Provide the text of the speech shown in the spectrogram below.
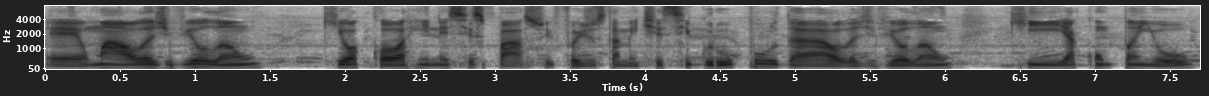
é, uma aula de violão que ocorre nesse espaço. E foi justamente esse grupo da aula de violão que acompanhou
